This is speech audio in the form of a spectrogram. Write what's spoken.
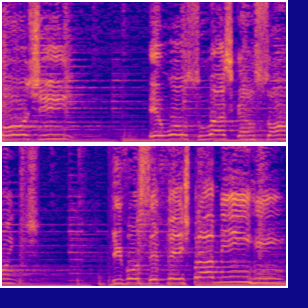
Hoje eu ouço as canções que você fez pra mim.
